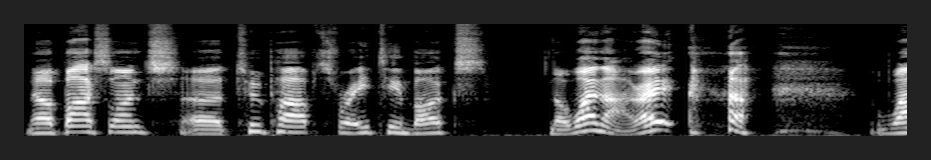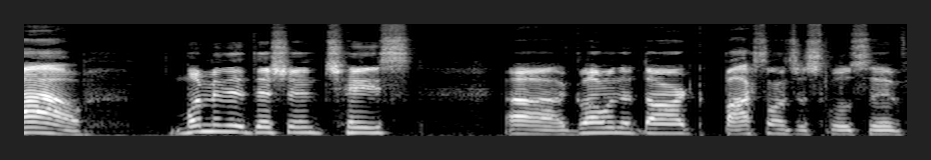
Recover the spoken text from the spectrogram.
Now, box lunch, uh, two pops for 18 bucks. No, why not, right? wow. Limited edition chase, uh, glow in the dark, box lunch exclusive,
